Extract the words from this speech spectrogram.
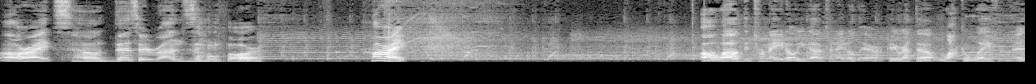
Alright, so Desert Run Zone 4. Alright. Oh wow, the tornado. You got a tornado there. Okay, we have to walk away from it.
